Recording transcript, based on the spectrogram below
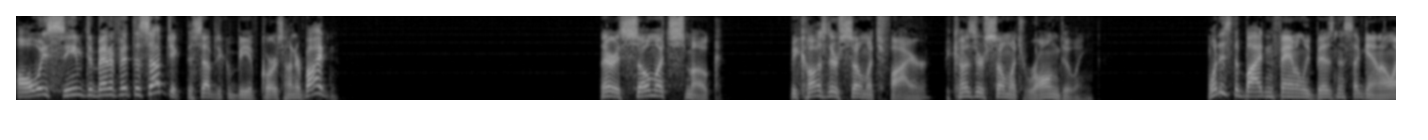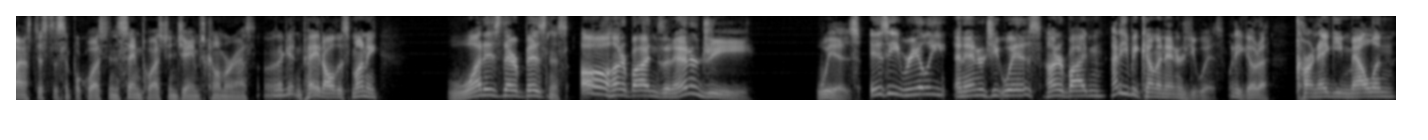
Always seemed to benefit the subject. The subject would be, of course, Hunter Biden. There is so much smoke because there's so much fire, because there's so much wrongdoing, what is the Biden family business? Again, I'll ask just a simple question, the same question James Comer asked. Well, they're getting paid all this money. What is their business? Oh, Hunter Biden's an energy whiz. Is he really an energy whiz, Hunter Biden? How do you become an energy whiz? What do you go to Carnegie Mellon?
